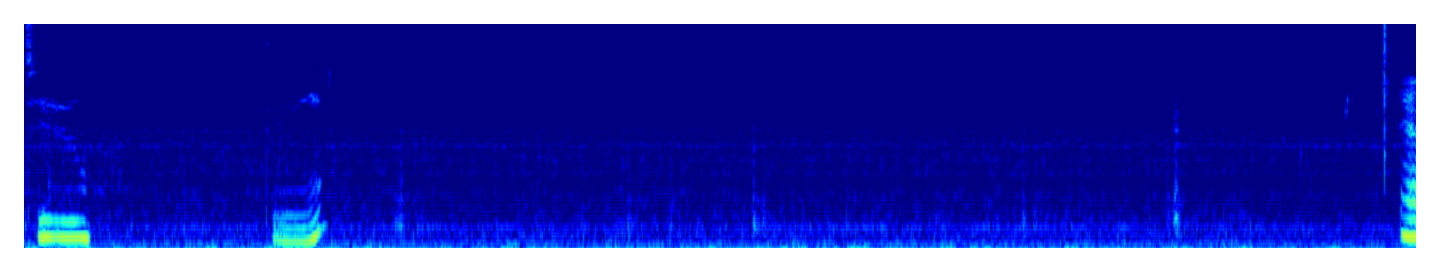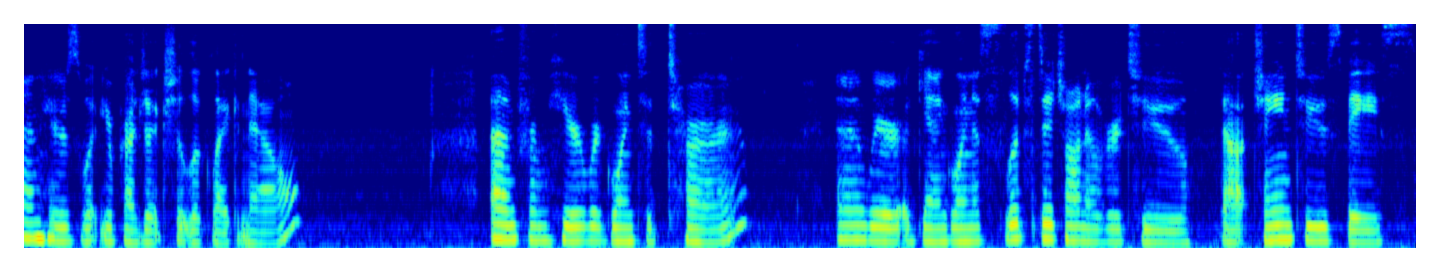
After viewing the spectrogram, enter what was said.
Two, three, And here's what your project should look like now. And from here, we're going to turn and we're again going to slip stitch on over to that chain two space.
